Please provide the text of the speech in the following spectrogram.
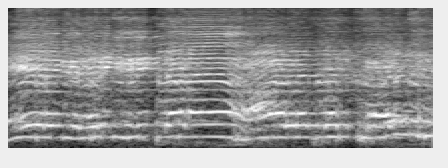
நேரங்கள் நெருங்கி வைத்தன ஆழத்திற்கு அழுந்து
